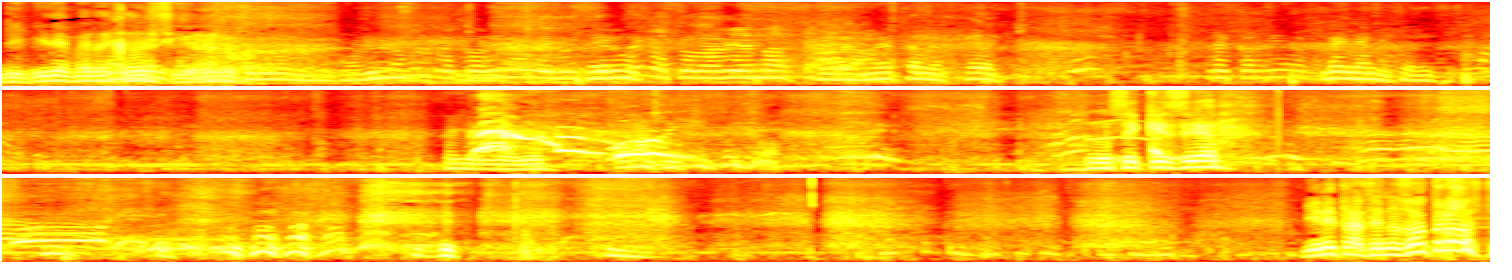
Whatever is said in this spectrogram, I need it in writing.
Debí de haber dejado el cigarro. Todavía no La neta mejor. Vengan ustedes. Ay, ay, ay, ay. No sé qué sea. ¿Viene tras de nosotros?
